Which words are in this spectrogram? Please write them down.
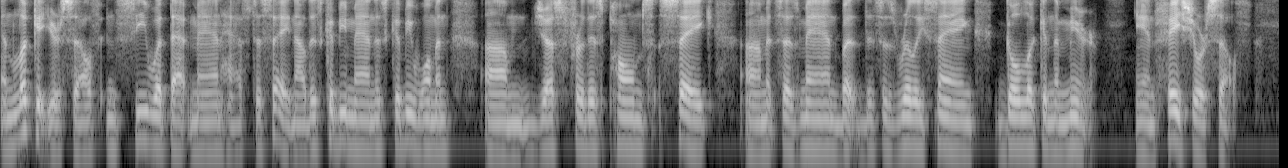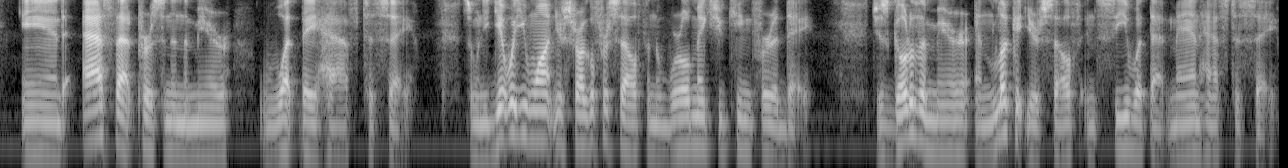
and look at yourself and see what that man has to say. Now, this could be man, this could be woman. Um, just for this poem's sake, um, it says man, but this is really saying go look in the mirror and face yourself and ask that person in the mirror what they have to say. So, when you get what you want in your struggle for self and the world makes you king for a day, just go to the mirror and look at yourself and see what that man has to say.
